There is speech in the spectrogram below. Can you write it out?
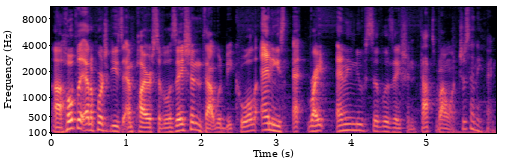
Uh, hopefully at a Portuguese Empire civilization that would be cool. Any right? Any new civilization that's what I want just anything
